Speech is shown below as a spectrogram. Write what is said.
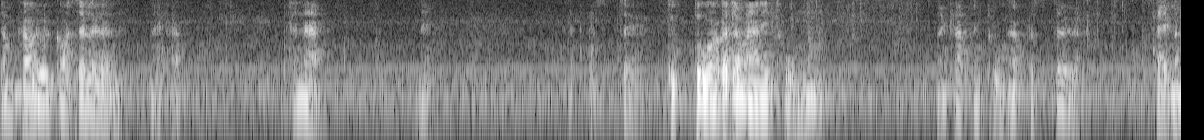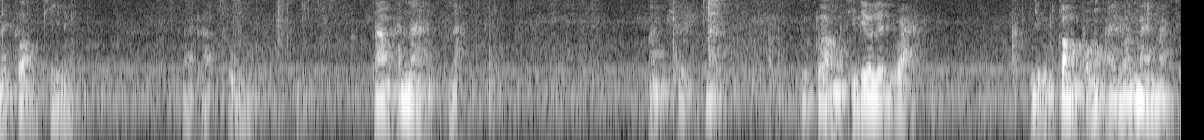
นำเข้าโดยกอเจริญนะครับ ขนาดนี่ยบัสเตอร์ ทุกตัวก็จะมาในถุงนะครับในถุงฮับบัสเตอร์ ใส่มาในกล่องทีหนึ่งนะครับถุงตามขนาดนะ โอเคนะ ดูกล่องทีเดียวเลยดีกว่า อันนี้เป็นกล่องของ Iron Man Mark 43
